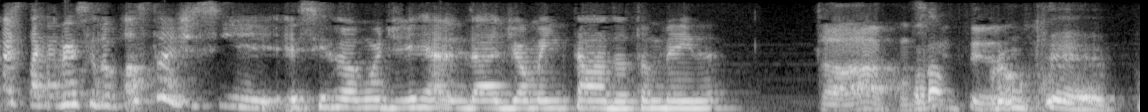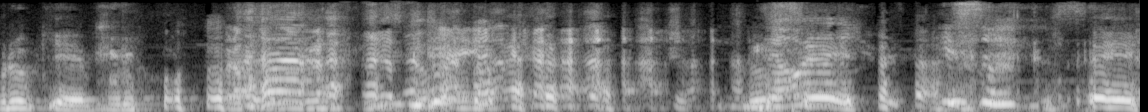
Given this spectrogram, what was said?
Mas tá crescendo bastante esse, esse ramo de realidade aumentada também, né? Tá, com Pra, certeza. pro quê? Pro quê? Pro... Pra pornografia também. Não, Não, sei, Isso. não sei.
